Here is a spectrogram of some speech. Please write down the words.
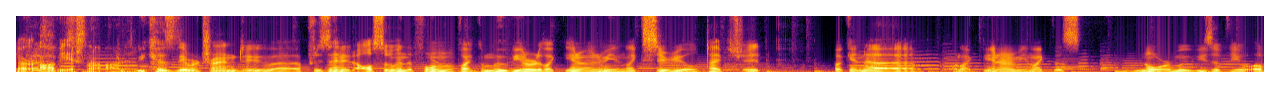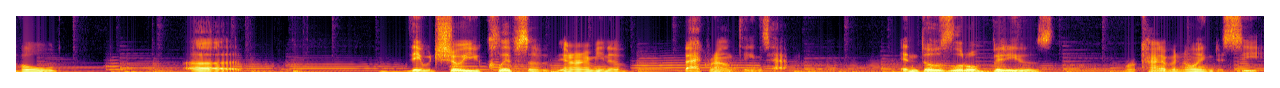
Or because obvious, not honest. because they were trying to uh, present it also in the form of like a movie or like you know what I mean, like serial type shit, fucking uh, or like you know what I mean, like those noir movies of the of old. Uh, they would show you clips of you know what I mean of background things happening, and those little videos were kind of annoying to see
